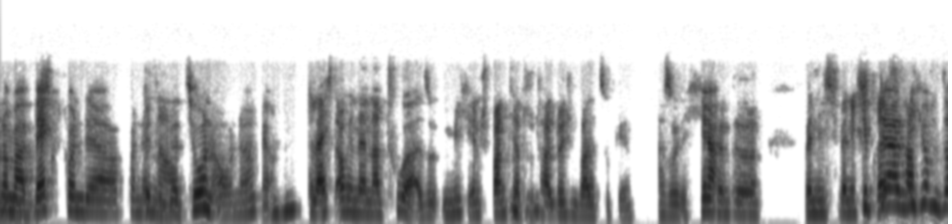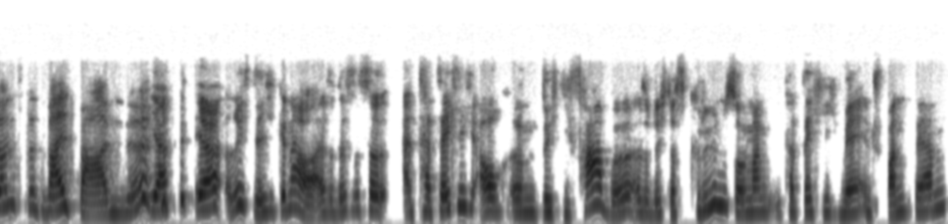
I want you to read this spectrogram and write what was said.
nochmal weg von der, von der genau. Situation auch, ne? Ja. Mhm. Vielleicht auch in der Natur. Also mich entspannt ja mhm. total durch den Wald zu gehen. Also ich ja. könnte, wenn ich, wenn ich Gibt Stress ja hab, nicht umsonst das Waldbaden, ne? Ja, ja, richtig, genau. Also das ist so äh, tatsächlich auch ähm, durch die Farbe, also durch das Grün soll man tatsächlich mehr entspannt werden.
